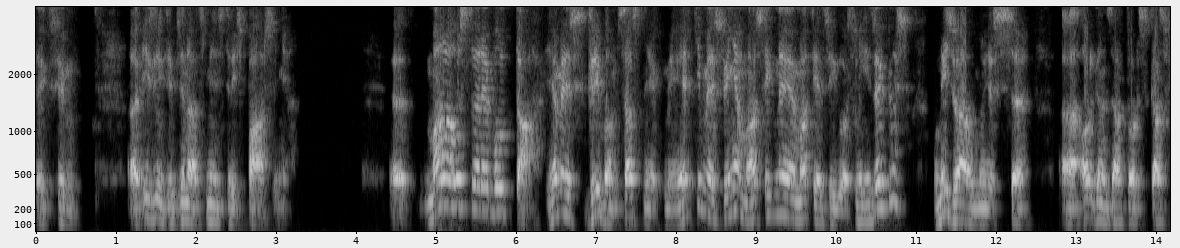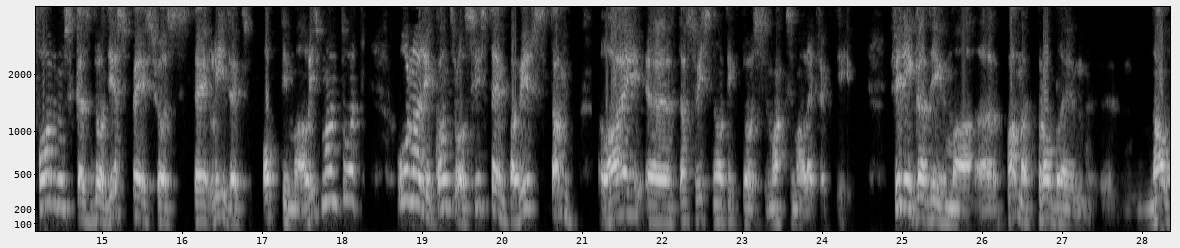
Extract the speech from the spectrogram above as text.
teiksim, uh, izglītības zinātnes ministrijas pārziņā. Manā uztverē būtu tā, ja mēs gribam sasniegt mērķi, mēs viņam asignējam attiecīgos līdzekļus un izvēlamies organizatoriskās formas, kas dod iespēju šos līdzekļus optimāli izmantot un arī kontrols sistēma pa virs tam, lai uh, tas viss notiktos maksimāli efektīvi. Šī gadījumā uh, pamat problēma e, nav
